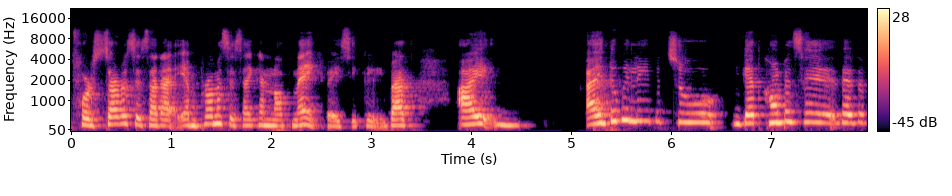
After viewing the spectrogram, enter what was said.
for services that I and promises I cannot make, basically. But I I do believe to get compensated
